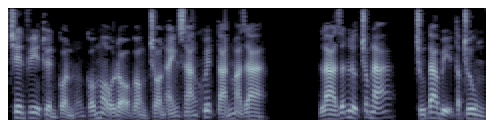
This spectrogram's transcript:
trên phi thuyền còn có màu đỏ vòng tròn ánh sáng khuyết tán mà ra. Là dẫn lực chóc nã, chúng ta bị tập trung.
